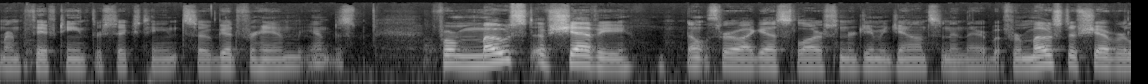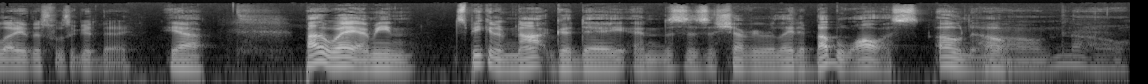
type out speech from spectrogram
around fifteenth or sixteenth, so good for him. Yeah, just for most of Chevy, don't throw I guess Larson or Jimmie Johnson in there, but for most of Chevrolet, this was a good day. Yeah. By the way, I mean, speaking of not good day, and this is a Chevy related, Bubba Wallace. Oh no. Oh no!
